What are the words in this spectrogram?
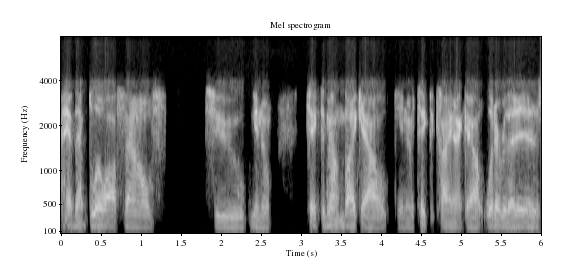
have that blow off valve to, you know, take the mountain bike out, you know, take the kayak out, whatever that is,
